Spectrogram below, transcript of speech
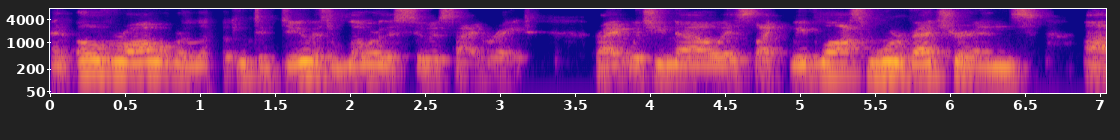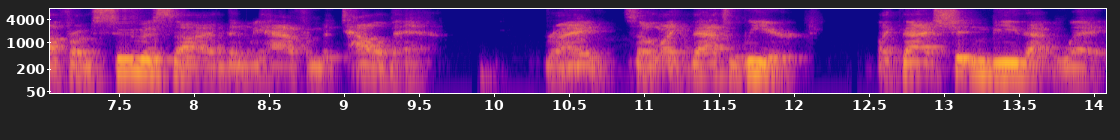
And overall, what we're looking to do is lower the suicide rate, right? Which you know is like we've lost more veterans uh, from suicide than we have from the Taliban, right? So like that's weird, like that shouldn't be that way.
